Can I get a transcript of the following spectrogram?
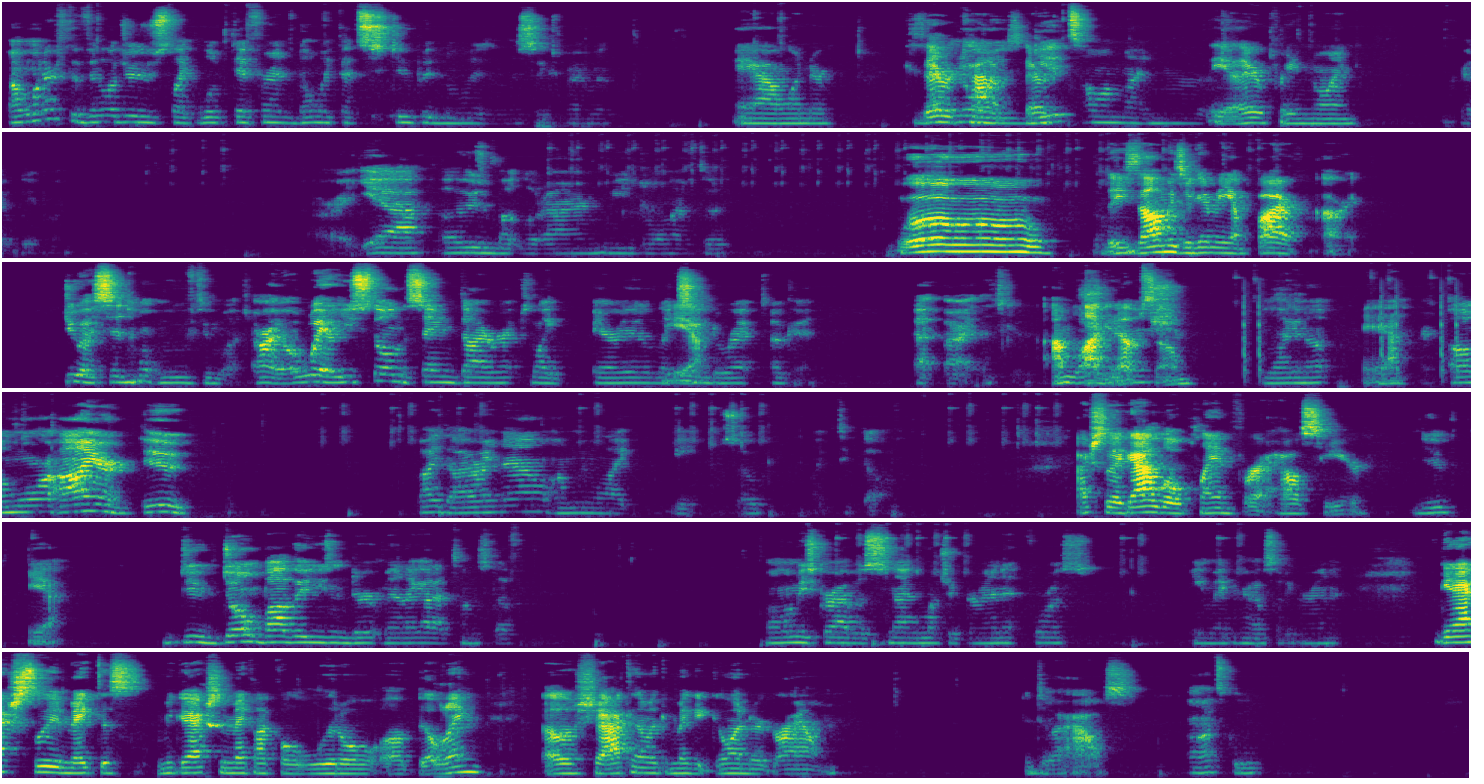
I wonder if the villagers like look different. Don't make that stupid noise in this experiment. Yeah, I wonder. Because they were kind of. They're, gets on my nerves. yeah, they were pretty annoying. Incredibly annoying. All right, yeah. Oh, there's a buttload of iron. We don't have to. Whoa! These zombies are getting me on fire. Alright. Dude, I said don't move too much. All right. Oh, wait, are you still in the same direct like area, like Yeah. same direct? Okay. Uh, all right, that's good. I'm lagging up some. You Lagging up. Yeah. Oh, more iron, dude. If I die right now, I'm gonna like be so like ticked off. Actually, I got a little plan for a house here. Dude. Yeah. Dude, don't bother using dirt, man. I got a ton of stuff. Well, let me just grab a snag bunch of granite for us. You can make your house out of granite. We can actually make this. We can actually make like a little uh, building, a little shack, and then we can make it go underground into a house. Oh, that's cool.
